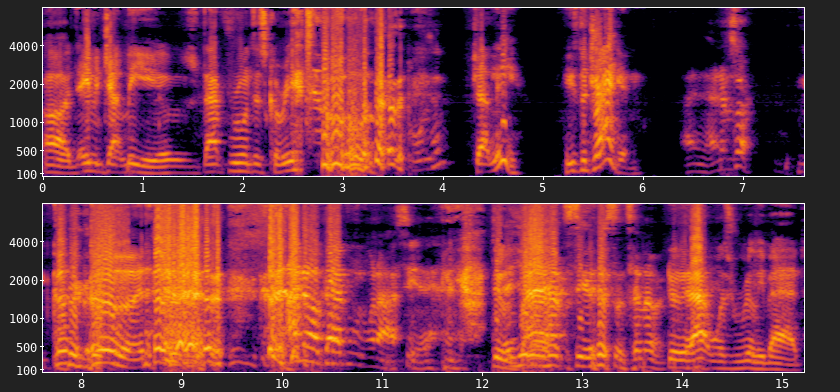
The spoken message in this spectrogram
Uh, even Jet Li, was, that ruins his career too. Who was it? Jet Li, he's the dragon. I, I never saw. Good, good. I know a bad movie when I see it. dude, And you bad. didn't have to see this to know. dude, that was really bad.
